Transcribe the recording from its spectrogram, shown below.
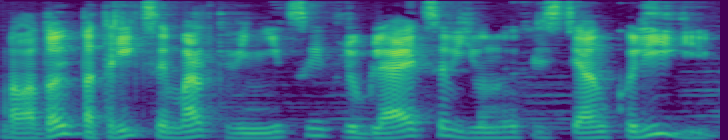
Молодой патриций Марк Вениций влюбляется в юную христианку Лигию,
